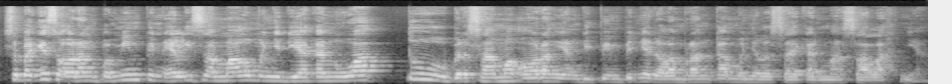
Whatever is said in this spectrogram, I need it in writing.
Sebagai seorang pemimpin Elisa mau menyediakan waktu bersama orang yang dipimpinnya dalam rangka menyelesaikan masalahnya.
